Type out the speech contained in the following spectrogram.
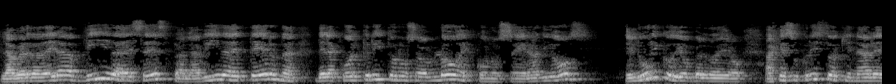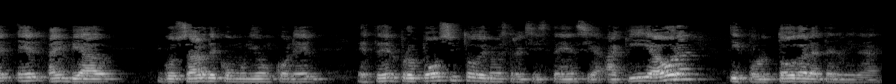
La verdadera vida es esta, la vida eterna de la cual Cristo nos habló es conocer a Dios, el único Dios verdadero, a Jesucristo a quien Él ha enviado, gozar de comunión con Él. Este es el propósito de nuestra existencia, aquí ahora y por toda la eternidad.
